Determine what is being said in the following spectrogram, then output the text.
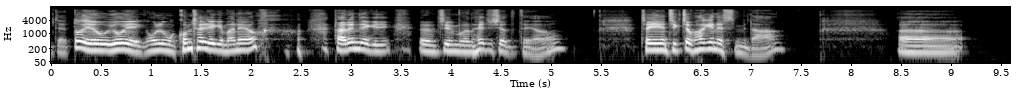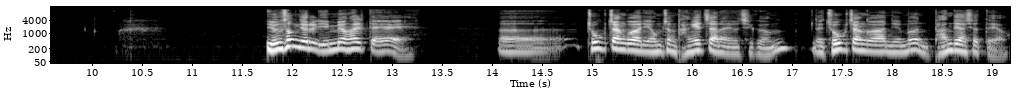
이제 또 요, 요 얘기, 오늘 뭐 검찰 얘기만 해요. 다른 얘기 여러분 질문해 주셔도 돼요. 저희는 직접 확인했습니다. 어, 윤석열을 임명할 때 어, 조국 장관이 엄청 당했잖아요, 지금. 네, 조국 장관님은 반대하셨대요.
